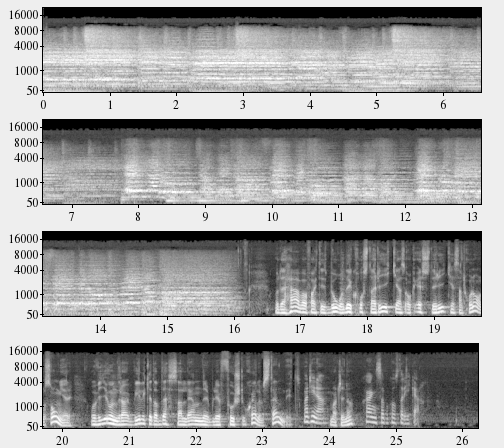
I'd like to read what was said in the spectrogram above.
Och det här var faktiskt både Costa Ricas och Österrikes nationalsånger. Och vi undrar vilket av dessa länder blev först självständigt? Martina, Martina? chansa på Costa Rica.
